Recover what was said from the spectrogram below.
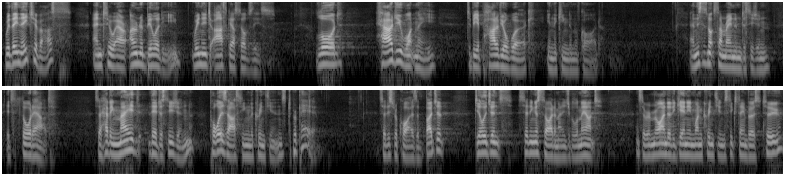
Within each of us, and to our own ability, we need to ask ourselves this Lord, how do you want me to be a part of your work in the kingdom of God? And this is not some random decision, it's thought out. So, having made their decision, Paul is asking the Corinthians to prepare. So, this requires a budget, diligence, setting aside a manageable amount. And so, reminded again in 1 Corinthians 16, verse 2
